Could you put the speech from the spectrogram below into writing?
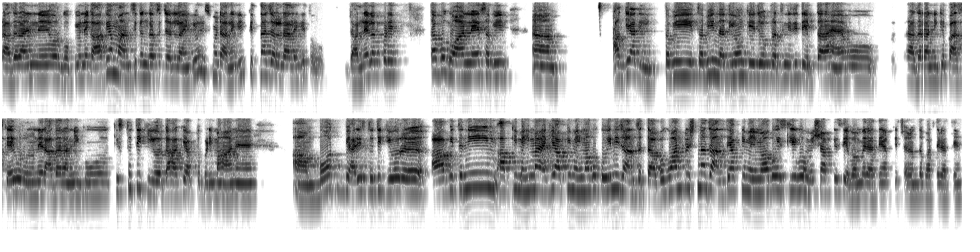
राधा रानी ने और गोपियों ने कहा कि हम मानसी गंगा से जल लाएँगे और इसमें डालेंगे, कितना जल डालेंगे तो डालने लग पड़े। तब भगवान ने सभी आज्ञा दी। तभी, सभी नदियों के जो प्रतिनिधि देवता हैं, वो राधा रानी के पास गए और उन्होंने राधा रानी को की स्तुति की और कहा कि आप तो बड़ी महान है। बहुत प्यारी स्तुति की और आप इतनी, आपकी महिमा है कि आपकी महिमा को कोई नहीं जान सकता। भगवान कृष्णा जानते हैं आपकी महिमा को, इसलिए वो हमेशा आपकी सेवा में रहते हैं, आपके चरण दबाते रहते हैं।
